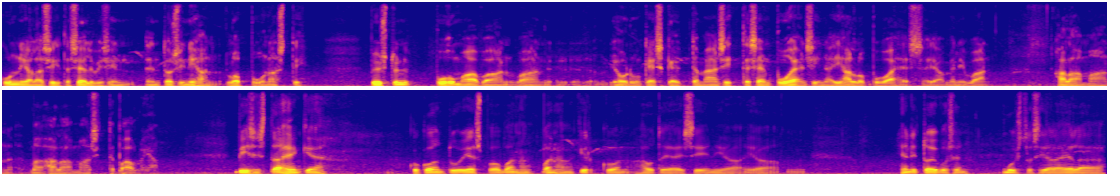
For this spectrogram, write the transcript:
kunnialla siitä selvisin, en tosin ihan loppuun asti pystynyt puhumaan, vaan, vaan joudun keskeyttämään sitten sen puheen siinä ihan loppuvaiheessa ja menin vaan halaamaan, halaamaan sitten Paulia. 500 henkeä kokoontui Espoon vanhan, vanhaan kirkkoon hautajaisiin ja, ja Henri Toivosen muisto siellä elää.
